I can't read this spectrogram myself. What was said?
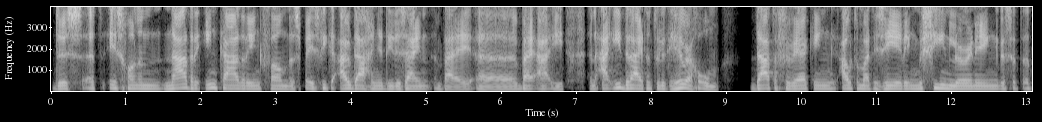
Dus het is gewoon een nadere inkadering van de specifieke uitdagingen die er zijn bij, uh, bij AI. En AI draait natuurlijk heel erg om dataverwerking, automatisering, machine learning. Dus het, het,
